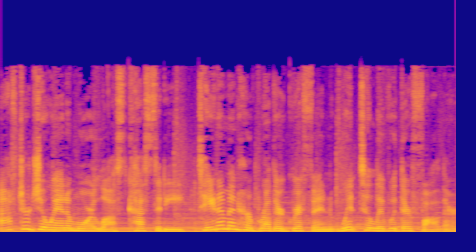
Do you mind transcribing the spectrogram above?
After Joanna Moore lost custody, Tatum and her brother Griffin went to live with their father.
